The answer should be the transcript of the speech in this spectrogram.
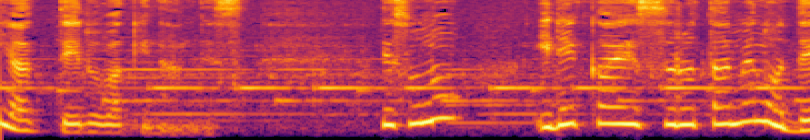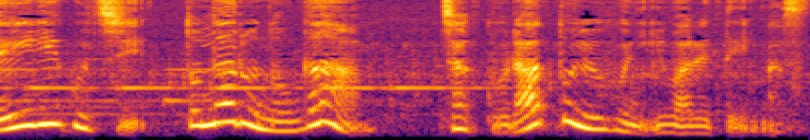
にやっているわけなんです。でその入れ替えするための出入り口となるのがチャクラというふうに言われています。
